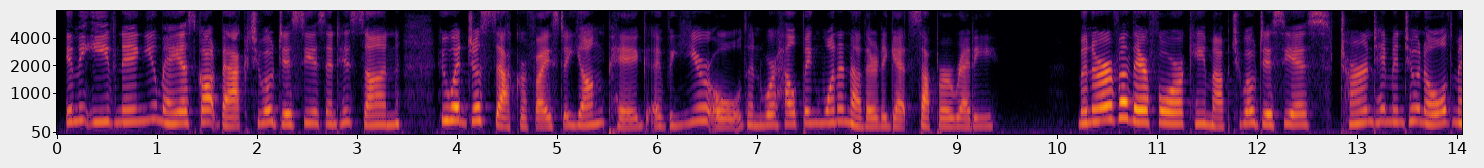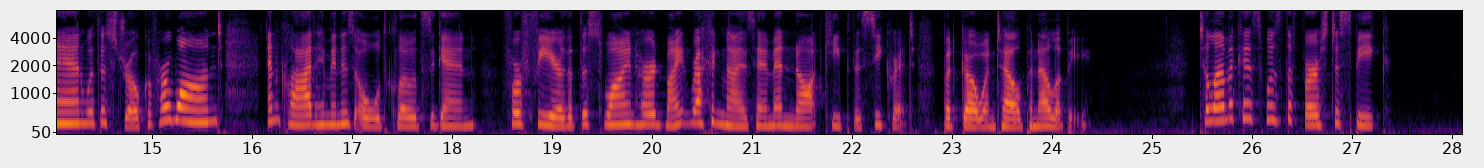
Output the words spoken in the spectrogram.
In the evening, Eumaeus got back to Odysseus and his son, who had just sacrificed a young pig of a year old and were helping one another to get supper ready. Minerva therefore came up to Odysseus, turned him into an old man with a stroke of her wand, and clad him in his old clothes again, for fear that the swineherd might recognize him and not keep the secret, but go and tell Penelope. Telemachus was the first to speak.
